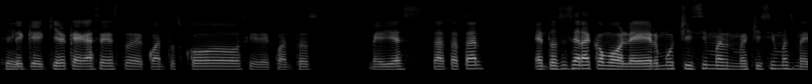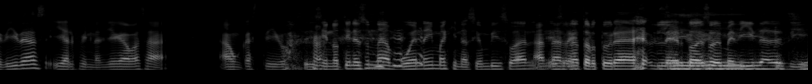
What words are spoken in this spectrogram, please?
sí. De que quiero que hagas esto, de cuántos codos y de cuántas medidas, ta, ta, tal. Entonces era como leer muchísimas, muchísimas medidas y al final llegabas a, a un castigo. Sí, si no tienes una buena imaginación visual, es una tortura leer todo eso de medidas y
